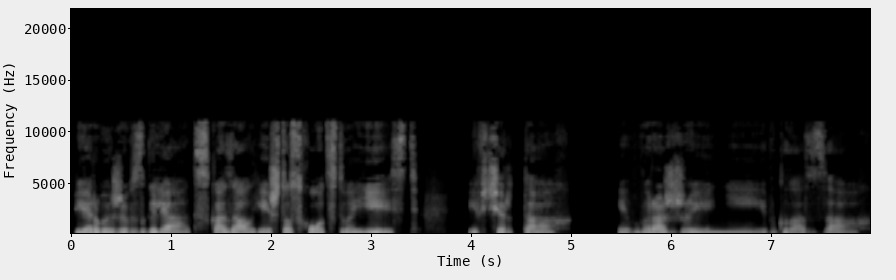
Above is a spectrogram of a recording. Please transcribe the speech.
первый же взгляд сказал ей, что сходство есть. И в чертах, и в выражении, и в глазах.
